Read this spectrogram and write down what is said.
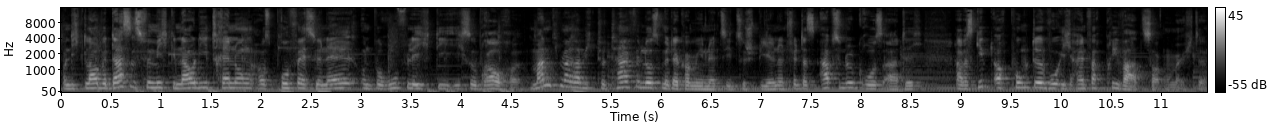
Und ich glaube, das ist für mich genau die Trennung aus professionell und beruflich, die ich so brauche. Manchmal habe ich total viel Lust mit der Community zu spielen und finde das absolut großartig. Aber es gibt auch Punkte, wo ich einfach privat zocken möchte.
